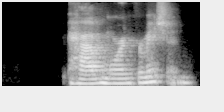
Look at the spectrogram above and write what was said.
have more information.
